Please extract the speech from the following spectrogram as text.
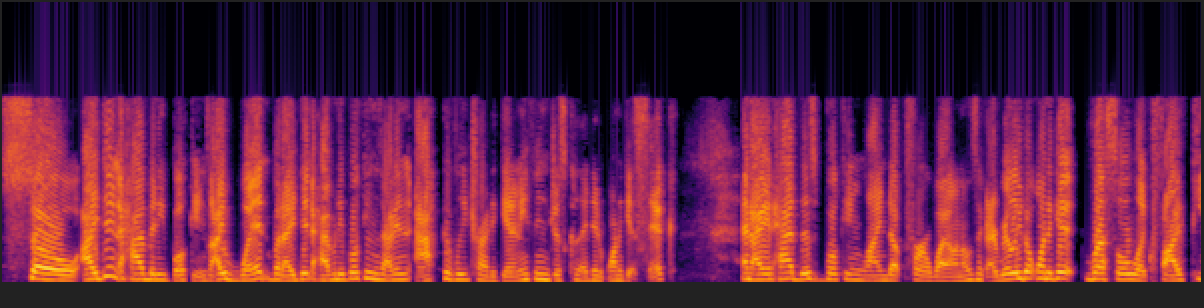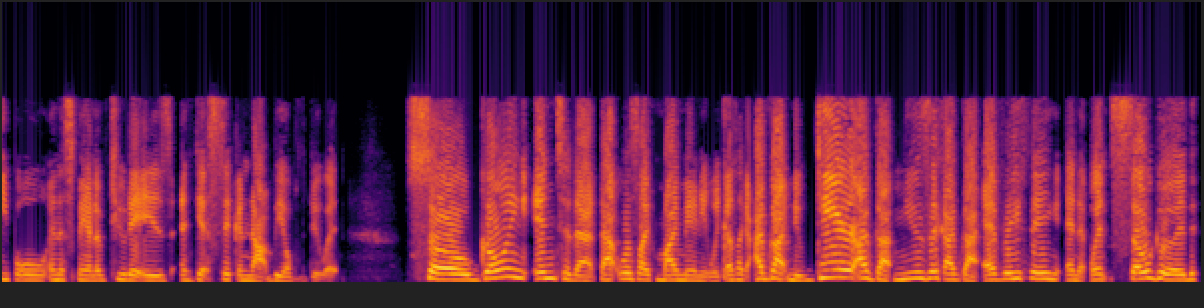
So I didn't have any bookings. I went, but I didn't have any bookings. I didn't actively try to get anything just because I didn't want to get sick. And I had had this booking lined up for a while, and I was like, I really don't want to get wrestle like five people in a span of two days and get sick and not be able to do it. So going into that, that was like my mania week. I was like, I've got new gear, I've got music, I've got everything, and it went so good.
